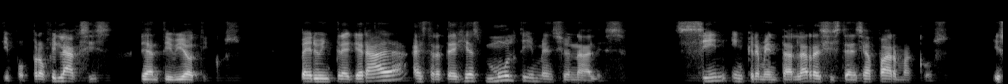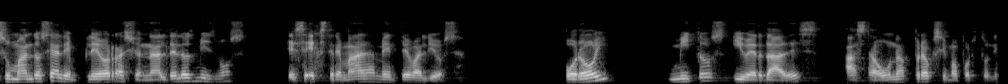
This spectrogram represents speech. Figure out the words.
tipo profilaxis, de antibióticos, pero integrada a estrategias multidimensionales, sin incrementar la resistencia a fármacos y sumándose al empleo racional de los mismos, es extremadamente valiosa. Por hoy, mitos y verdades. Hasta una próxima oportunidad.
